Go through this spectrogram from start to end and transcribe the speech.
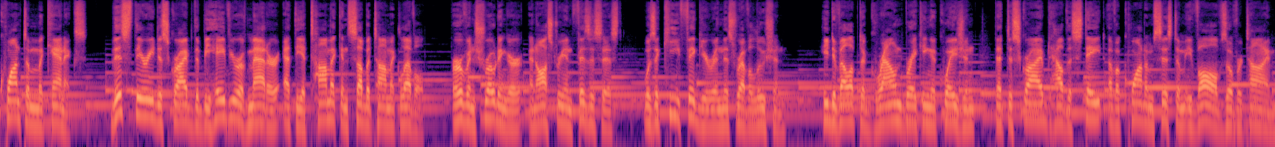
quantum mechanics. This theory described the behavior of matter at the atomic and subatomic level. Erwin Schrödinger, an Austrian physicist, was a key figure in this revolution. He developed a groundbreaking equation that described how the state of a quantum system evolves over time.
